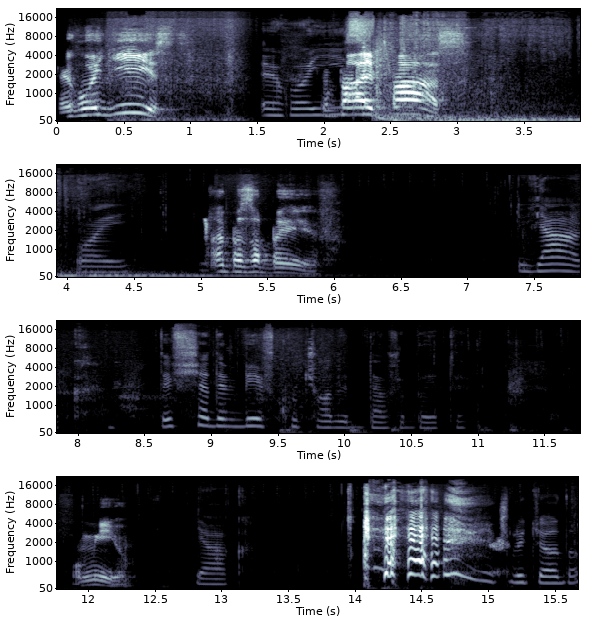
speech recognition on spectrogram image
Егоїст! Егоїст. Дай пас! Ой. Я би забив. Як? Ти ще не вмієш кучу не даже бити. Умію. Як? Кручано.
